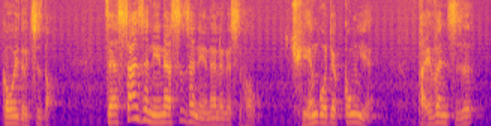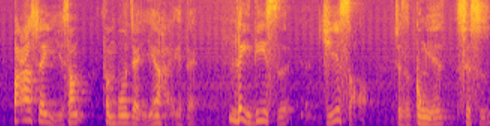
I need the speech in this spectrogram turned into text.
各位都知道，在三十年代、四十年代那个时候，全国的工业百分之八十以上分布在沿海一带，内地是极少就是工业设施，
